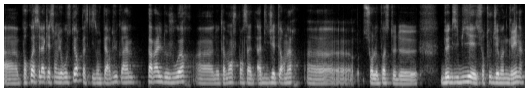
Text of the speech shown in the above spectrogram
Euh, pourquoi c'est la question du rooster? Parce qu'ils ont perdu quand même pas mal de joueurs, euh, notamment je pense à, DJ Turner euh, sur le poste de, de DB et surtout Jamon Green,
